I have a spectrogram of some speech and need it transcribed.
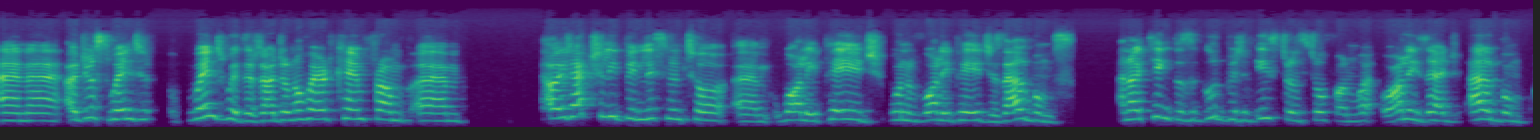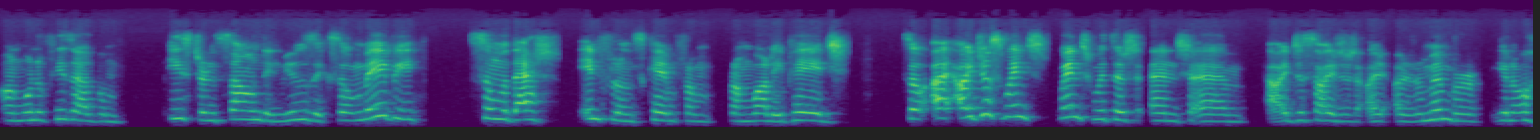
and uh, I just went went with it. I don't know where it came from. Um, I'd actually been listening to um, Wally Page, one of Wally Page's albums, and I think there's a good bit of Eastern stuff on Wally's album, on one of his album, Eastern sounding music. So maybe some of that influence came from from Wally Page. So I, I just went went with it, and um, I decided. I, I remember, you know,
